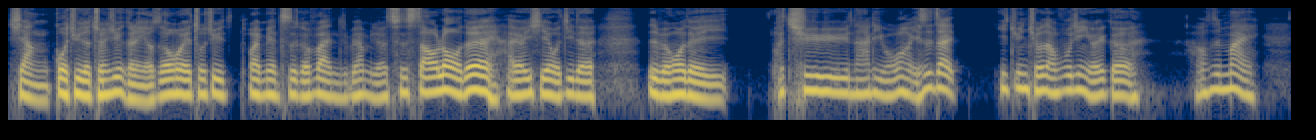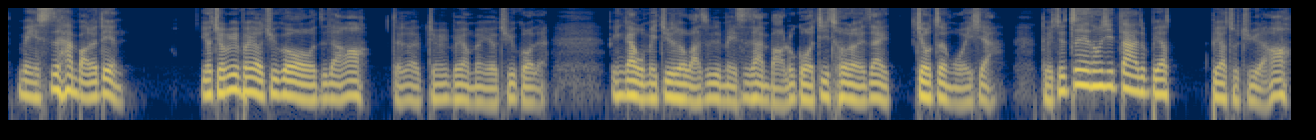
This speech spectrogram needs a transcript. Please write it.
像过去的春训，可能有时候会出去外面吃个饭，比方比较吃烧肉，对，还有一些我记得日本或者会去哪里我忘了，也是在。一军球场附近有一个，好像是卖美式汉堡的店，有球迷朋友去过，我知道啊。这个球迷朋友们有去过的，应该我没记错吧？是不是美式汉堡？如果我记错了，再纠正我一下。对，就这些东西，大家都不要不要出去了啊，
